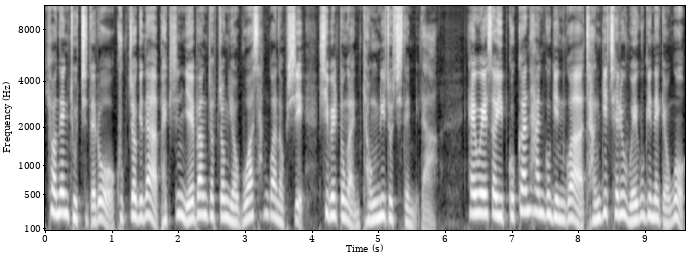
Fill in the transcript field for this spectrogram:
현행 조치대로 국적이나 백신 예방접종 여부와 상관없이 10일 동안 격리 조치됩니다. 해외에서 입국한 한국인과 장기 체류 외국인의 경우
